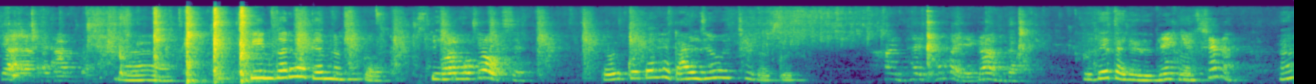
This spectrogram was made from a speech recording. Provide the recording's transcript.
ક્યાં રાખે કામ થાય હા. કરવા તડકો કેવો છે? તડકો તો હે કાલ જેવો જ છે તડકો ખાઈ થાય ખંભાઈ જાય ગામ દા તો દેતા જજો લેગિંગ છે ને? હા?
